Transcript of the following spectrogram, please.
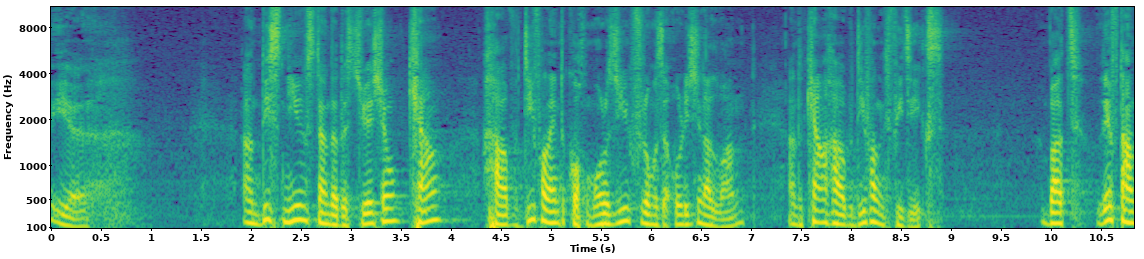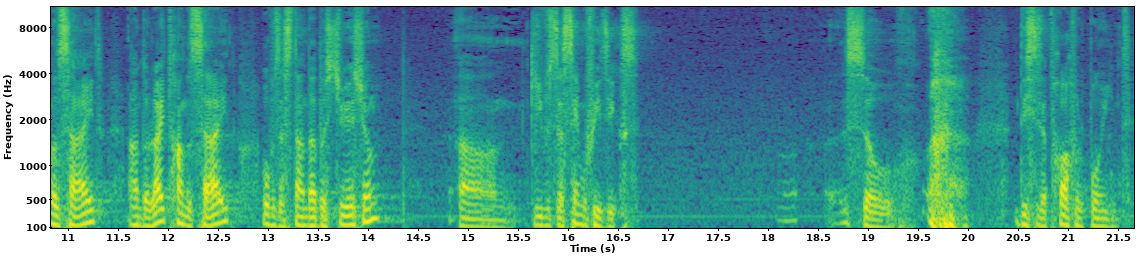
Yeah. And this new standard situation can have different cohomology from the original one and can have different physics. But left-hand side and the right-hand side of the standard situation um, gives the same physics. So this is a powerful point.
